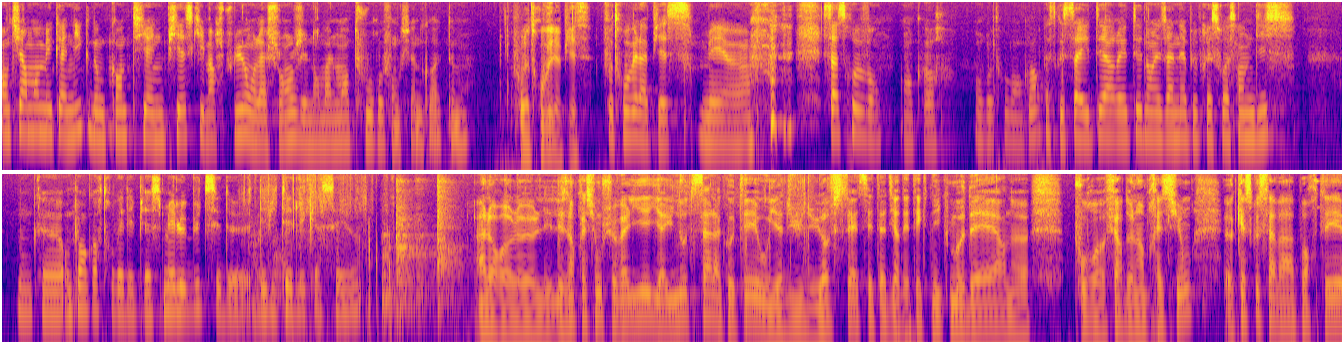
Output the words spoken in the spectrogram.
entièrement mécanique. Donc quand il y a une pièce qui marche plus, on la change et normalement tout refonctionne correctement. Faut la trouver la pièce. Faut trouver la pièce, mais euh, ça se revend encore. On retrouve encore parce que ça a été arrêté dans les années à peu près 70. Donc on peut encore trouver des pièces, mais le but c'est d'éviter de, les casser. Alors, euh, les, impressions chevalier, il y a une autre salle à côté où il y a du, offset, c'est-à-dire des techniques modernes euh, pour euh, faire de l'impression. Qu'est-ce que ça va apporter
